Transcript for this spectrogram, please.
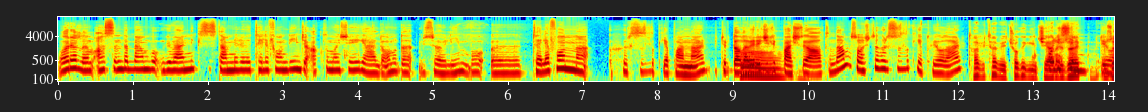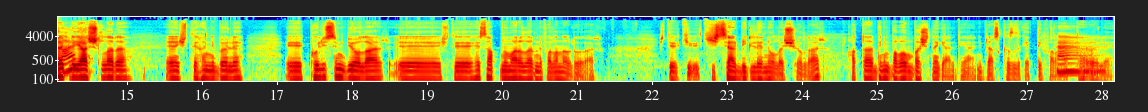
Varalım. Aslında ben bu güvenlik sistemleri ve telefon deyince aklıma şey geldi. Onu da bir söyleyeyim. Bu e, telefonla hırsızlık yapanlar bir tür dalavericilik hmm. başlığı altında ama sonuçta hırsızlık yapıyorlar. Tabii tabii çok ilginç. Yani polisim özellikle, diyorlar. özellikle yaşlılara e, işte hani böyle e, polisim diyorlar e, işte hesap numaralarını falan alıyorlar. İşte kişisel bilgilerine ulaşıyorlar. Hatta benim babamın başına geldi yani biraz kızlık ettik falan ha. hatta öyle yani.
